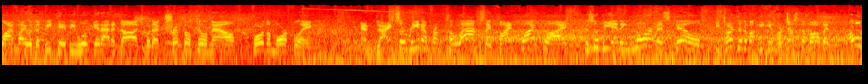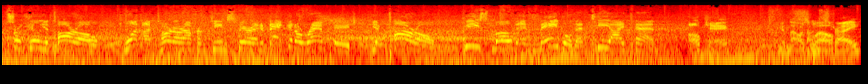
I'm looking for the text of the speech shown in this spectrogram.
Flyfly with the BKB will get out of dodge, but a triple kill now for the Morphling. And nice arena from Collapse. They find Flyfly. This will be an enormous kill. He turns into Monkey King for just a moment. Ultra kill Yatoro. What a turnaround from Team Spirit. And make it a rampage. Yatoro, beast mode enabled at TI-10. Okay. Getting that as well. Strike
